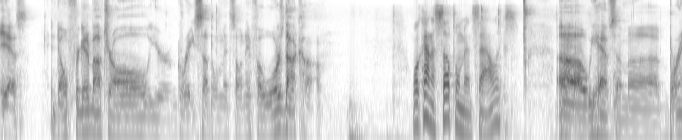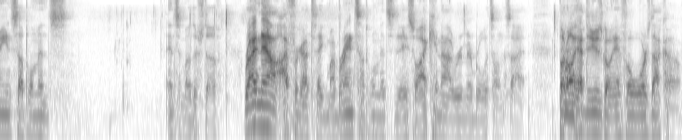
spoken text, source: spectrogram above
Yes, and don't forget about your all your great supplements on Infowars.com. What kind of supplements, Alex? Uh, we have some uh, brain supplements and some other stuff. Right now, I forgot to take my brain supplements today, so I cannot remember what's on the site. But all you have to do is go to Infowars.com.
